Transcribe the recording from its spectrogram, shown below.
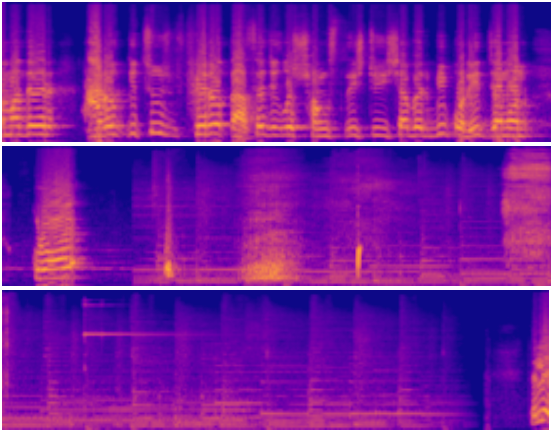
আমাদের আরও কিছু ফেরত আছে যেগুলো সংশ্লিষ্ট হিসাবের বিপরীত, যেমন ক্রয় তাহলে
